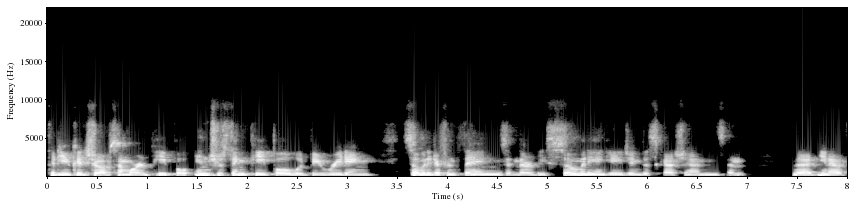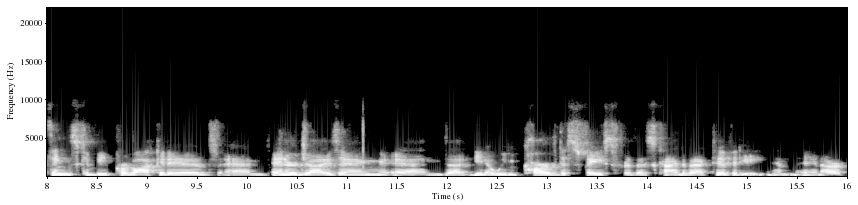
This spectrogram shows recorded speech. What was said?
that you could show up somewhere and people interesting people would be reading so many different things and there would be so many engaging discussions and that you know things could be provocative and energizing and that you know we carved a space for this kind of activity in, in our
